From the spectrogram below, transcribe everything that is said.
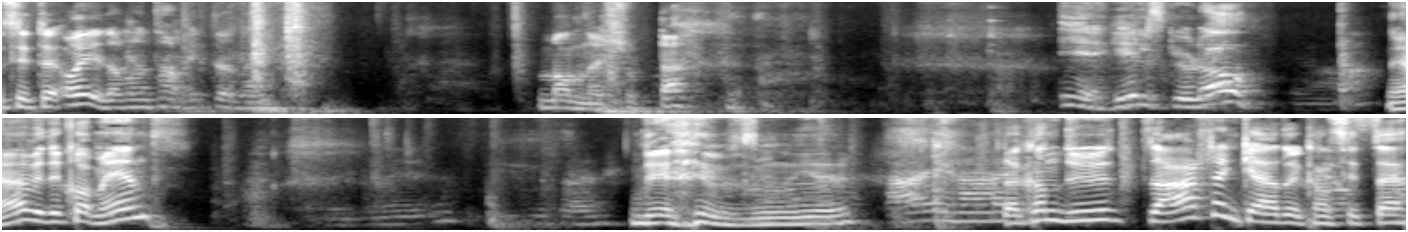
sitter Oi, da må jeg ta vekk denne manneskjorta. Egil Skurdal. Ja, vil du komme inn? Det som du gjøre. Da kan du Der tenker jeg du kan sitte.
